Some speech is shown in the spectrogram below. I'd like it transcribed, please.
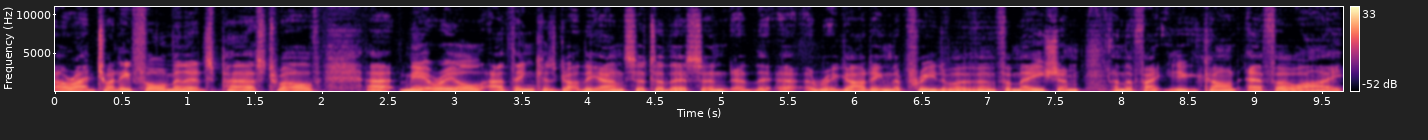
All right, 24 minutes past 12. Uh, Muriel, I think, has got the answer to this and uh, the, uh, regarding the freedom of information and the fact you can't FOI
